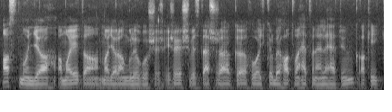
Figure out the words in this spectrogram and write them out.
Azt mondja a mai a Magyar Angologos és Érsebész Társaság, hogy kb. 60-70-en lehetünk, akik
